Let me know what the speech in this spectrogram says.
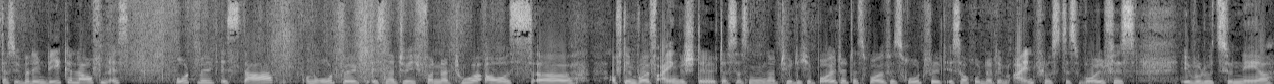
das über den Weg gelaufen ist. Rotwild ist da und Rotwild ist natürlich von Natur aus äh, auf den Wolf eingestellt. Das ist eine natürliche Beute des Wolfes. Rotwild ist auch unter dem Einfluss des Wolfes evolutionär,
